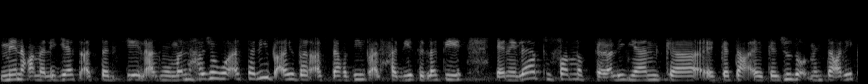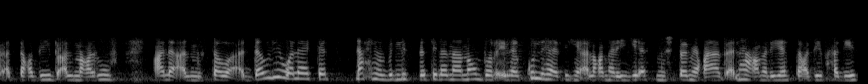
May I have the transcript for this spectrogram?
من عمليات التنكيل الممنهجة وأساليب أيضا التعذيب الحديث التي يعني لا تصنف فعليا كجزء من تعريف التعذيب المعروف على المستوى الدولي ولكن نحن بالنسبة لنا ننظر إلى كل هذه العمليات مجتمعة بأنها عمليات تعذيب حديث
